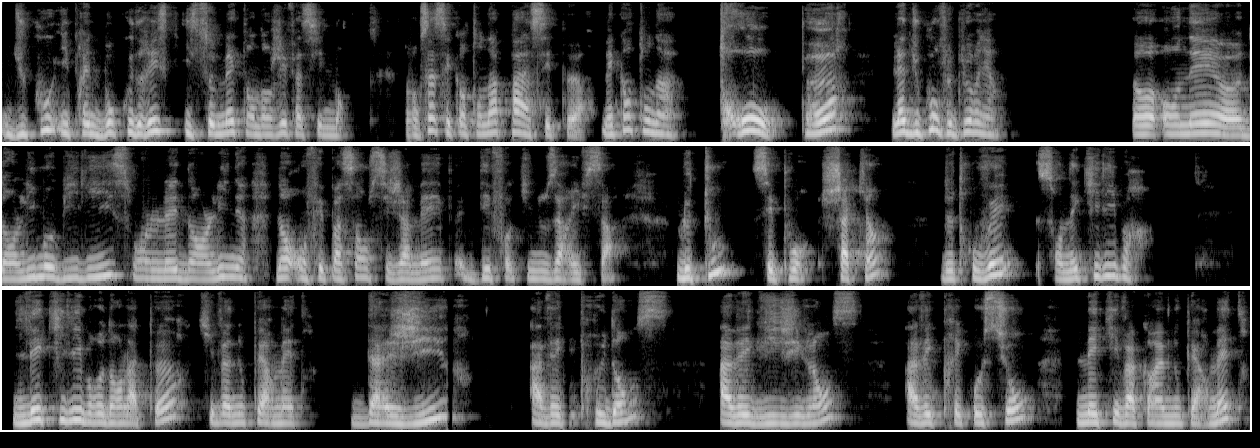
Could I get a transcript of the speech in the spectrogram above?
du coup, ils prennent beaucoup de risques, ils se mettent en danger facilement. Donc ça, c'est quand on n'a pas assez peur. Mais quand on a trop peur, là, du coup, on fait plus rien. Euh, on est euh, dans l'immobilisme, on est dans l'iner... Non, on fait pas ça, on ne sait jamais. Des fois qu'il nous arrive ça. Le tout, c'est pour chacun de trouver son équilibre. L'équilibre dans la peur qui va nous permettre d'agir avec prudence, avec vigilance, avec précaution, mais qui va quand même nous permettre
